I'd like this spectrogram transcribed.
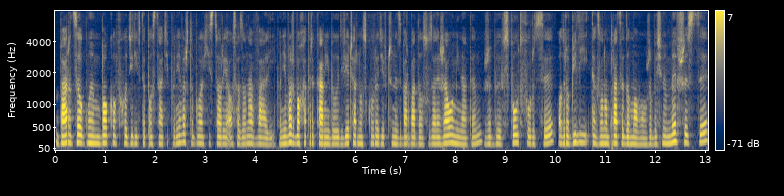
bardzo bardzo głęboko wchodzili w te postaci, ponieważ to była historia osadzona w Walii, ponieważ bohaterkami były dwie czarnoskóre dziewczyny z Barbadosu. Zależało mi na tym, żeby współtwórcy odrobili tak zwaną pracę domową, żebyśmy my wszyscy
